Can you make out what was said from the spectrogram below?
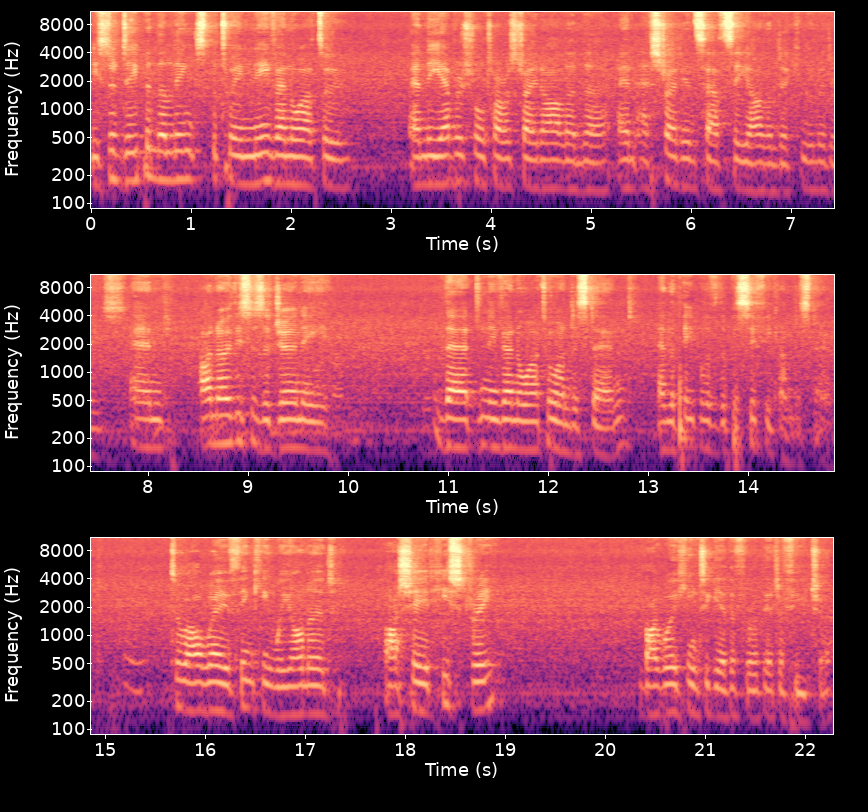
is to deepen the links between Ni Vanuatu and the Aboriginal Torres Strait Islander and Australian South Sea Islander communities. And I know this is a journey that Ni Vanuatu understand and the people of the Pacific understand. Mm. To our way of thinking, we honoured our shared history by working together for a better future.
